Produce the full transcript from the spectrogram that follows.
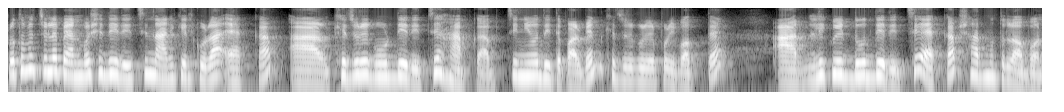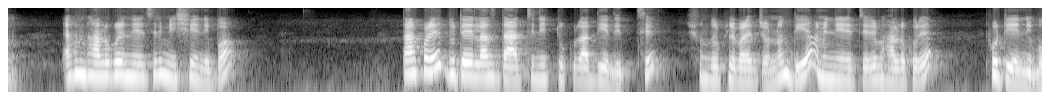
প্রথমে চুলে প্যান বসে দিয়ে দিচ্ছি নারিকেল কুড়া এক কাপ আর খেজুরের গুড় দিয়ে দিচ্ছি হাফ কাপ। চিনিও দিতে পারবেন খেজুরের গুড়ের পরিবর্তে। আর লিকুইড দুধ দিয়ে দিচ্ছি এক কাপ স্বাদ মতো লবণ। এখন ভালো করে নেড়েচেড়ে মিশিয়ে নিব। তারপরে দুটো এলাচ দারচিনির টুকরা দিয়ে দিচ্ছি। সুন্দর ফ্লেভারের জন্য দিয়ে আমি নেড়ে চেড়ে ভালো করে ফুটিয়ে নিব।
